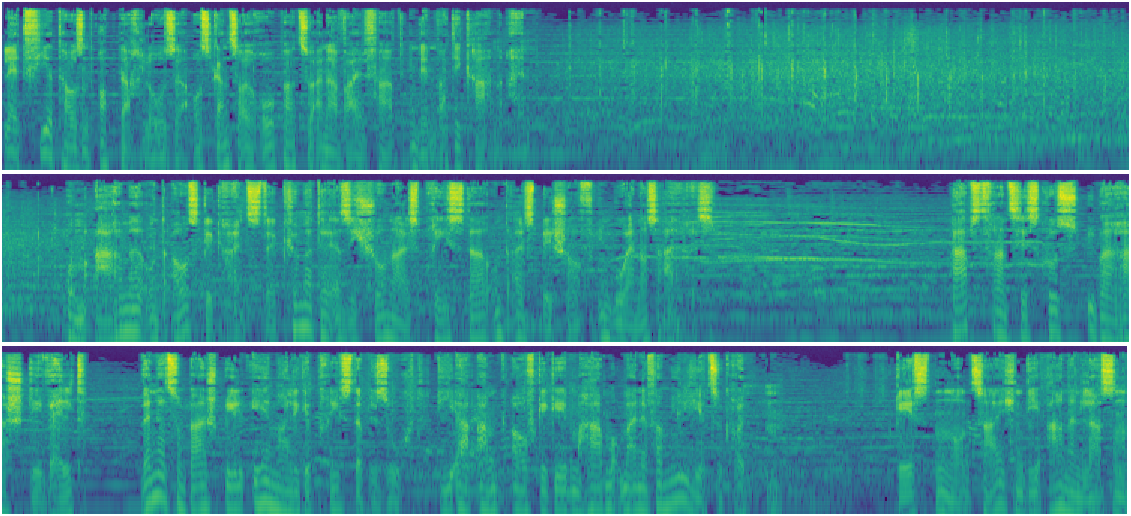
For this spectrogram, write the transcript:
lädt 4000 Obdachlose aus ganz Europa zu einer Wallfahrt in den Vatikan ein. Um Arme und Ausgegrenzte kümmerte er sich schon als Priester und als Bischof in Buenos Aires. Papst Franziskus überrascht die Welt, wenn er zum Beispiel ehemalige Priester besucht, die ihr Amt aufgegeben haben, um eine Familie zu gründen. Gesten und Zeichen, die ahnen lassen,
